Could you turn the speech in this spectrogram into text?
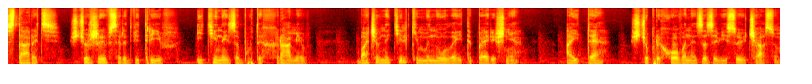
Старець, що жив серед вітрів і тіней забутих храмів, бачив не тільки минуле і теперішнє, а й те, що приховане за завісою часу.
